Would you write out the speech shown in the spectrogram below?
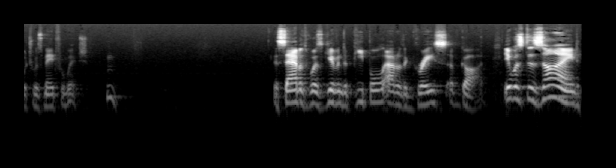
Which was made for which? Hmm. The Sabbath was given to people out of the grace of God. It was designed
